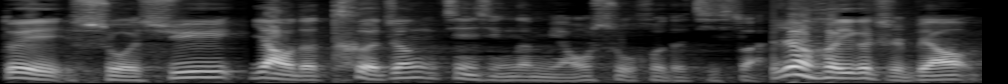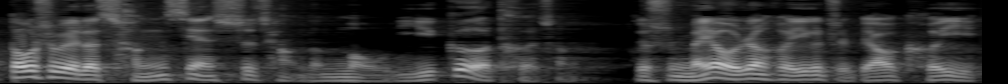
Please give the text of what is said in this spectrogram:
对所需要的特征进行的描述或者计算。任何一个指标都是为了呈现市场的某一个特征。就是没有任何一个指标可以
